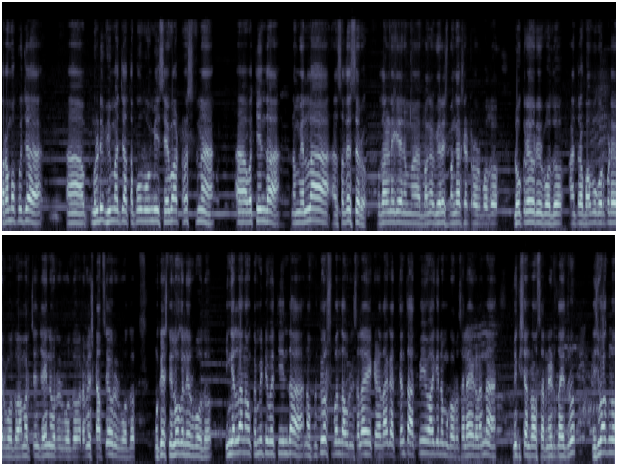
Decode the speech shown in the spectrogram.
ಪರಮ ಪೂಜ ಮುರುಡಿ ಭೀಮಜ್ಜ ತಪೋಭೂಮಿ ಸೇವಾ ಟ್ರಸ್ಟ್ನ ವತಿಯಿಂದ ನಮ್ಮೆಲ್ಲ ಸದಸ್ಯರು ಉದಾಹರಣೆಗೆ ನಮ್ಮ ಬಂಗ ವೀರೇಶ್ ಬಂಗಾರ ಶೆಟ್ಟರ್ ಇರ್ಬೋದು ಲೋಕರೇ ಇರ್ಬೋದು ನಂತರ ಬಾಬು ಗೋರ್ಪಡೆ ಇರ್ಬೋದು ಅಮರ್ಚಂದ್ ಜೈನ್ ಅವ್ರು ಇರ್ಬೋದು, ರಮೇಶ್ ಕಾಪ್ಸೆ ಅವ್ರು ಇರ್ಬೋದು, ಮುಖೇಶ್ ನಿಲೋಗಲ್ ಇರ್ಬೋದು, ಹಿಂಗೆಲ್ಲ ನಾವು ಕಮಿಟಿ ವತಿಯಿಂದ ನಾವು ಪ್ರತಿ ವರ್ಷ ಬಂದು ಅವ್ರಿಗೆ ಸಲಹೆ ಕೇಳಿದಾಗ ಅತ್ಯಂತ ಆತ್ಮೀಯವಾಗಿ ನಮ್ಗೆ ಅವ್ರ ಸಲಹೆಗಳನ್ನ ಕಿಶನ್ ರಾವ್ ಸರ್ ನೀಡ್ತಾ ಇದ್ರು. ನಿಜವಾಗ್ಲೂ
